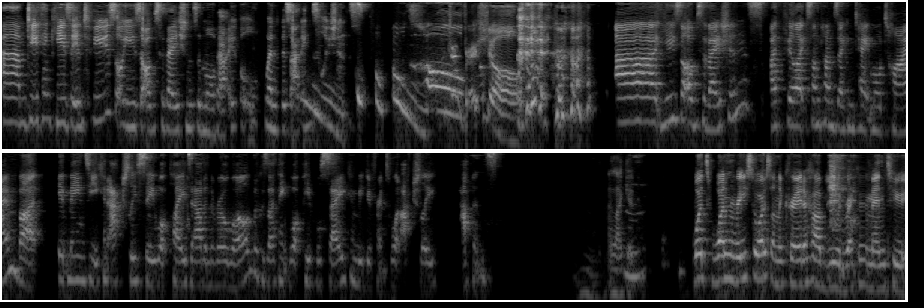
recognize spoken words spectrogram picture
Um, do you think user interviews or user observations are more valuable when designing solutions? Oh, Oh. controversial. Uh, user observations. I feel like sometimes they can take more time, but it means that you can actually see what plays out in the real world because I think what people say can be different to what actually happens. I like it. Mm. What's one resource on the Creator Hub you would recommend to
